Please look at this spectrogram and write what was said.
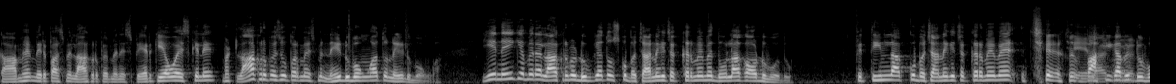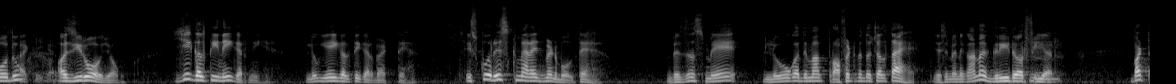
काम है मेरे पास में लाख रुपए मैंने स्पेयर किया हुआ है इसके लिए बट लाख रुपए से ऊपर मैं इसमें नहीं डुबूँगा तो नहीं डुबूँगा। ये नहीं कि मेरा लाख रुपए डूब गया तो उसको बचाने के चक्कर में मैं दो लाख और डुबो दूँ। फिर तीन लाख को बचाने के चक्कर में मैं बाकी का भी डुबो दूँ और ज़ीरो हो जाऊँ। ये गलती नहीं करनी है। लोग यही गलती कर बैठते हैं। इसको रिस्क मैनेजमेंट बोलते हैं। बिज़नेस में लोगों का दिमाग प्रॉफिट में तो चलता है जैसे मैंने कहा ना ग्रीड और फियर बट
